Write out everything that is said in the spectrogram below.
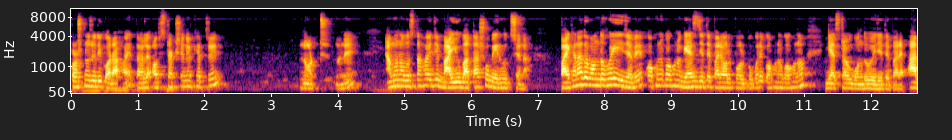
প্রশ্ন যদি করা হয়, তাহলে অবস্ট্রাকশনের ক্ষেত্রে নট মানে এমন অবস্থা হয় যে বায়ু বাতাসও বের হচ্ছে না। পায়খানা তো বন্ধ হয়েই যাবে। কখনো কখনো গ্যাস যেতে পারে অল্প অল্প করে, কখনো কখনো গ্যাসটাও বন্ধ হয়ে যেতে পারে। আর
